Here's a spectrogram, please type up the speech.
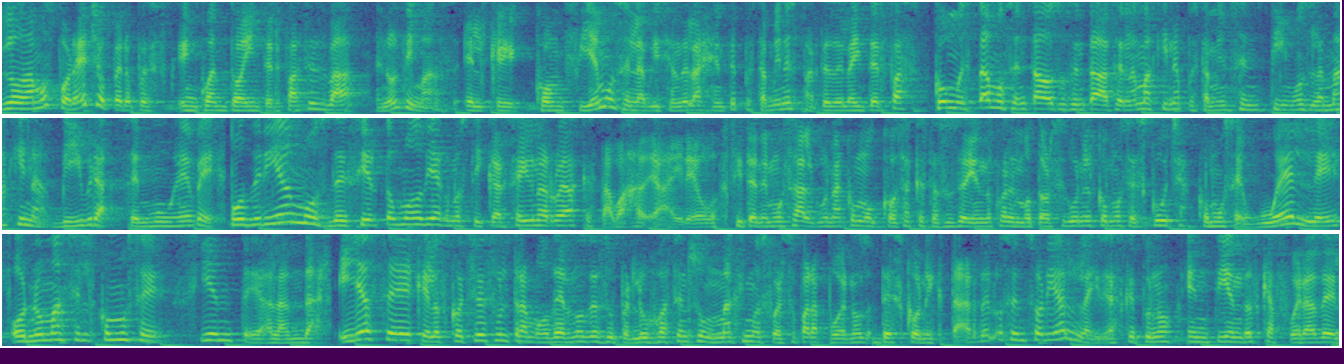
lo damos por hecho, pero pues en cuanto a interfaces va, en últimas, el que confiemos en la visión de la gente, pues también es parte de la interfaz. Como estamos sentados o sentadas en la máquina, pues también sentimos la máquina, vibra, se mueve. Podríamos de cierto modo diagnosticar si hay una rueda que está baja de aire o si tenemos alguna como cosa que está sucediendo con el motor según el cómo se escucha, cómo se huele o no más el cómo se siente al andar. Y ya sé que los coches ultramodernos de super lujo hacen su máximo esfuerzo para podernos desconectar de lo sensorial. La idea es que tú no entiendas que afuera de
